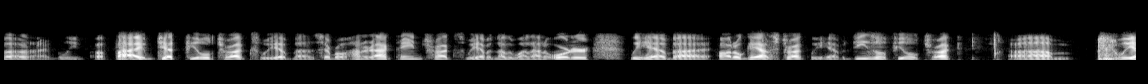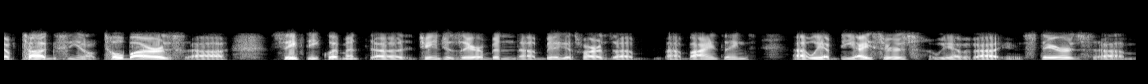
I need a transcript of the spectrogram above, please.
uh, I believe, uh, five jet fuel trucks. We have uh, several hundred octane trucks. We have another one on order. We have uh, auto gas truck. We have a diesel fuel truck. Um, we have tugs, you know, tow bars, uh, safety equipment uh, changes there have been uh, big as far as uh, uh, buying things. Uh, we have de-icers, we have uh, stairs, um,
